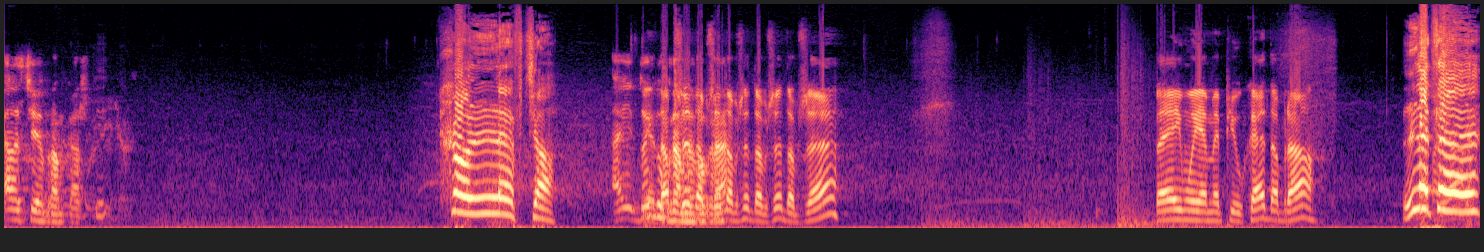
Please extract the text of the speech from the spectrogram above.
ale z ciebie bramkarz. Cholewcia! Ej, do Nie, ilu gramy dobrze, w dobrze, dobrze, dobrze, dobrze. Zajmujemy piłkę, dobra. Lecę!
